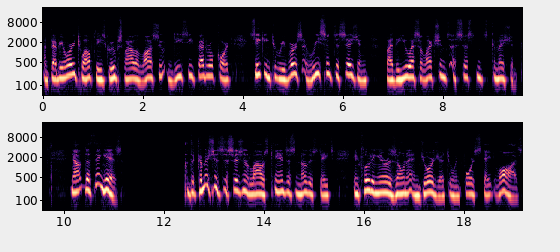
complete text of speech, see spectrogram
On February 12th, these groups filed a lawsuit in D.C. federal court seeking to reverse a recent decision by the U.S. Elections Assistance Commission. Now, the thing is, the Commission's decision allows Kansas and other states, including Arizona and Georgia, to enforce state laws,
